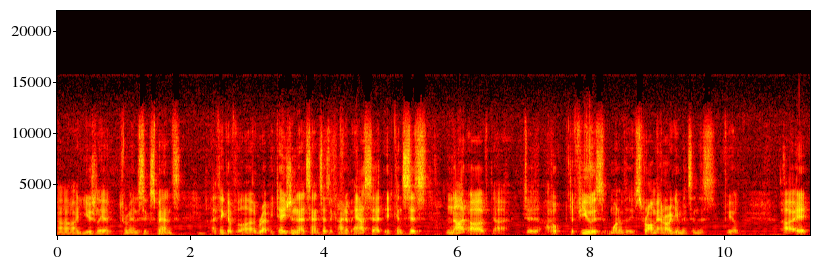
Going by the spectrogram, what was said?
uh, usually at tremendous expense. I think of uh, reputation in that sense as a kind of asset. It consists not of, uh, to I hope diffuse one of the straw man arguments in this field. Uh, it,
